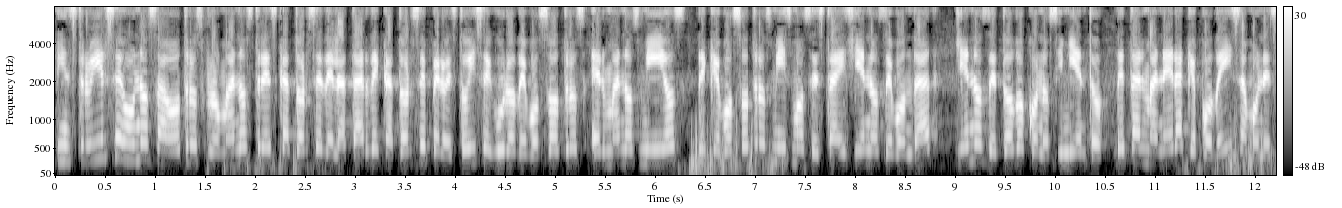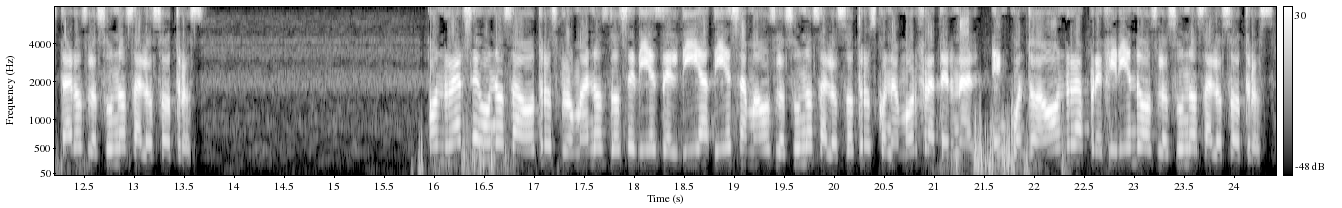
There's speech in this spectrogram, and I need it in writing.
Instruirse unos a otros Romanos 3:14 de la tarde 14 Pero estoy seguro de vosotros, hermanos míos, de que vosotros mismos estáis llenos de bondad, llenos de todo conocimiento, de tal manera que podéis amonestaros los unos a los otros. Honrarse unos a otros Romanos 12:10 del día 10 Amaos los unos a los otros con amor fraternal, en cuanto a honra, prefiriéndoos los unos a los otros.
